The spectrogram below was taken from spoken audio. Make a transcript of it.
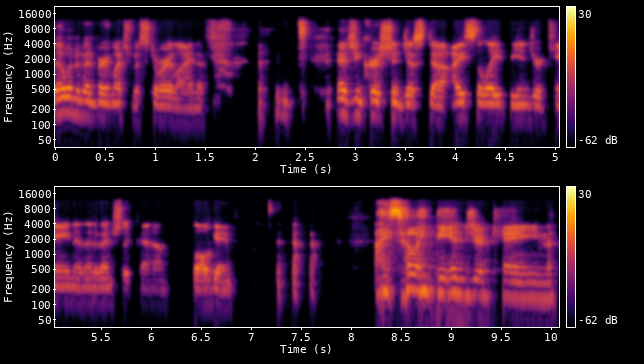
That wouldn't have been very much of a storyline if Edge and Christian just uh, isolate the injured Kane and then eventually pin him. Ball game. Isolate the injured Kane.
